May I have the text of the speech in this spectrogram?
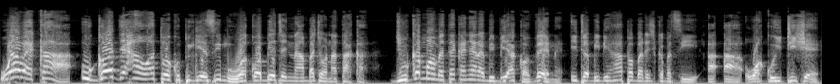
Wewe kaa ugoje hao watu wakupigia simu wakuambia chenye ambacho wanataka. Juu kama wameteka nyara bibi yako then itabidi hapa barishika basi a, a, wakuitishe.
